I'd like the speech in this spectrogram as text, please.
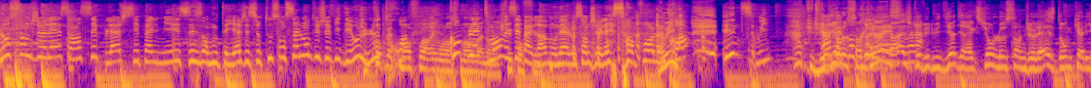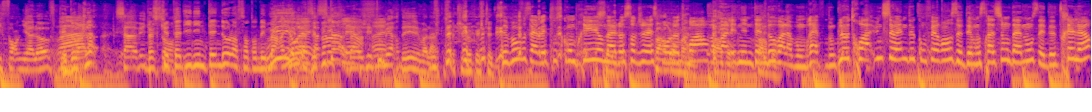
Los Angeles, hein, ses plages, ses palmiers, ses embouteillages et surtout son salon du jeu vidéo, le complètement 3. foiré mon lancement. Complètement, mais c'est pas grave, on est à Los Angeles hein, pour le Ah oui. 3. Une, oui. Ah, tu devais Ah, dire Los compris, Angeles. ouais. Bah, voilà. Je devais lui dire direction Los Angeles, donc California Love. Et donc là, ça avait du Parce que sens. t'as dit Nintendo, là, on s'entendait Oui, Mario. ouais, clair, bah, j'ai ouais. tout merdé, voilà. Qu'est-ce que tu veux que je te dise C'est bon, vous avez tous compris, on est à Los Angeles pour le 3, on va parler de Nintendo, Pardon. voilà, bon bref. Donc le 3, une semaine de conférences, de démonstrations, d'annonces et de trailers.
